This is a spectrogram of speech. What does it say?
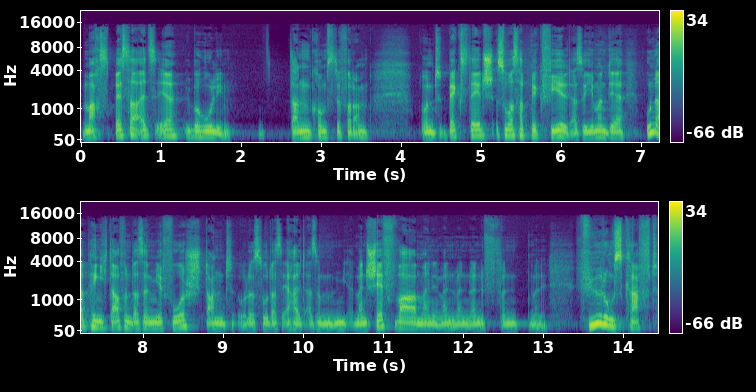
mach's besser als er, überhol ihn. Dann kommst du voran. Und Backstage, sowas hat mir gefehlt. Also jemand, der unabhängig davon, dass er mir vorstand oder so, dass er halt, also mein Chef war, meine, meine, meine, meine Führungskraft,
